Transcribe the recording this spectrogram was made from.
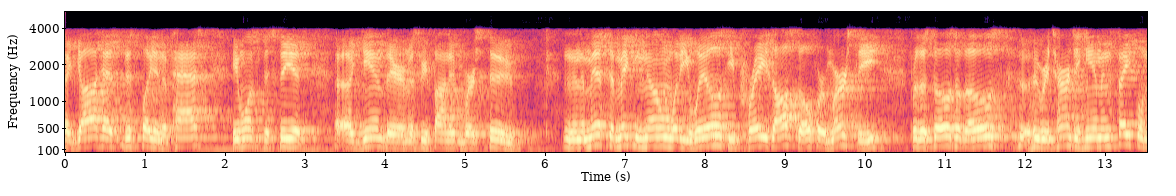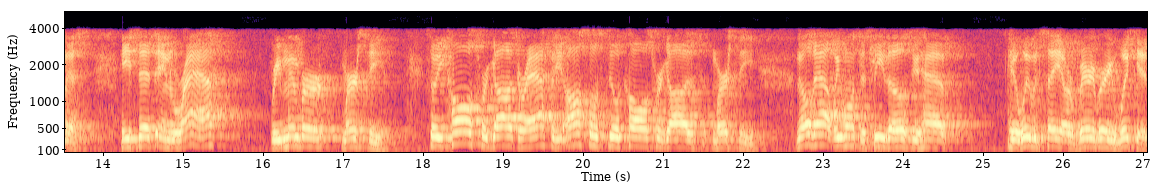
that God has displayed in the past. He wants to see it uh, again there, as we find it in verse 2. And in the midst of making known what He wills, He prays also for mercy for the souls of those who return to Him in faithfulness. He says, In wrath, remember mercy. So He calls for God's wrath, but He also still calls for God's mercy. No doubt we want to see those who have, who we would say are very, very wicked,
